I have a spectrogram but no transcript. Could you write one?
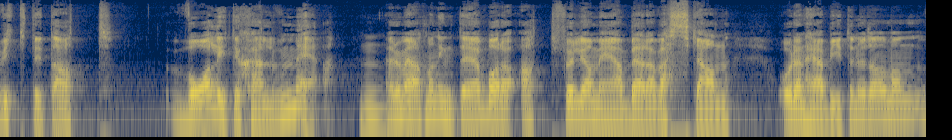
viktigt att vara lite själv med. Är du med? Att man inte är bara att följa med, bära väskan och den här biten utan att man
